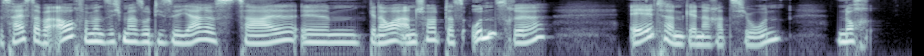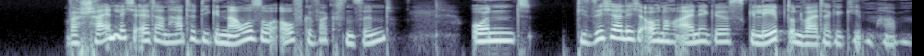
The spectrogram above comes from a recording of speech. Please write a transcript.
Das heißt aber auch, wenn man sich mal so diese Jahreszahl ähm, genauer anschaut, dass unsere Elterngeneration noch wahrscheinlich Eltern hatte, die genauso aufgewachsen sind und die sicherlich auch noch einiges gelebt und weitergegeben haben.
